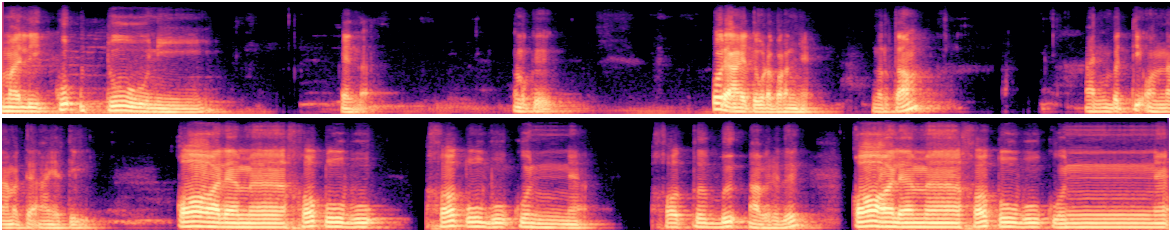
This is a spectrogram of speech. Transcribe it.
ملك ائتوني എന്ന് നമുക്ക് ഒരായത്ത് കൂടെ പറഞ്ഞ് നിർത്താം അൻപത്തി ഒന്നാമത്തെ ആയത്തിൽ قال ما خطب خطبكن خطب അവരത് قال ما خطبكن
